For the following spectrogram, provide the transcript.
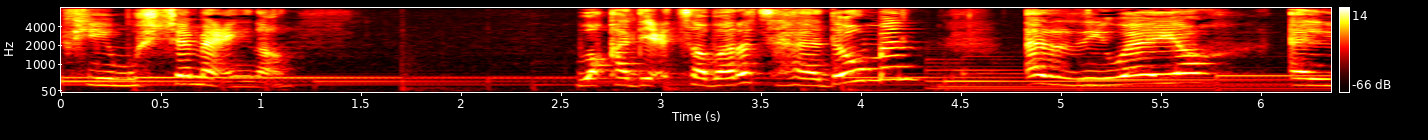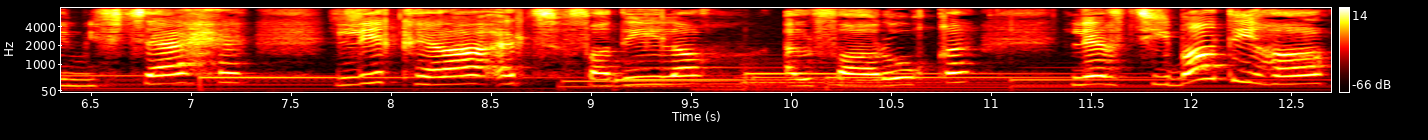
في مجتمعنا. وقد اعتبرتها دوما الرواية المفتاح لقراءة فضيلة الفاروق لارتباطها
